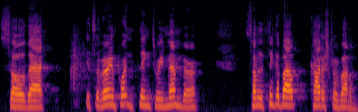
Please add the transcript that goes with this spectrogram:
So that it's a very important thing to remember. Something to think about Kaddish Rabbanim.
